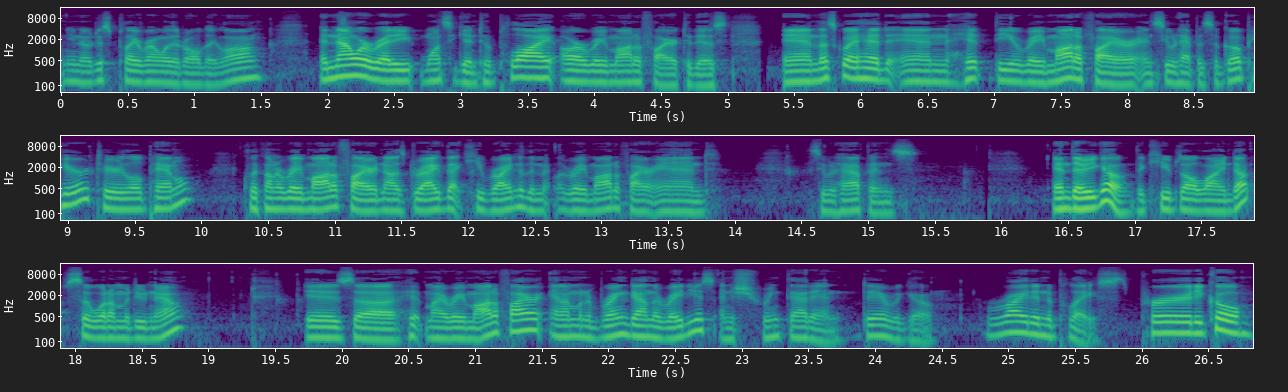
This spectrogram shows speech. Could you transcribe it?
You know, just play around with it all day long. And now we're ready, once again, to apply our array modifier to this. And let's go ahead and hit the array modifier and see what happens. So go up here to your little panel, click on array modifier. Now let's drag that key right into the array modifier and see what happens. And there you go. The cube's all lined up. So what I'm going to do now is uh, hit my array modifier and I'm going to bring down the radius and shrink that in. There we go. Right into place. Pretty cool.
